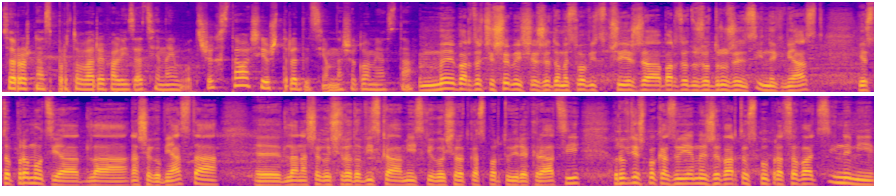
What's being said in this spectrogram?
Coroczna sportowa rywalizacja najmłodszych stała się już tradycją naszego miasta. My bardzo cieszymy się, że do Mysłowic przyjeżdża bardzo dużo drużyn z innych miast. Jest to promocja dla naszego miasta, e, dla naszego środowiska Miejskiego Ośrodka Sportu i Rekreacji. Również pokazujemy, że warto współpracować z innymi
